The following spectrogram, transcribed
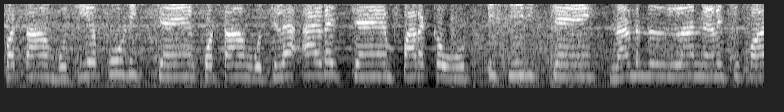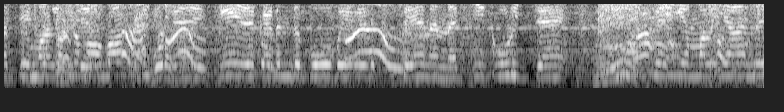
பட்டாம்பூச்சிய பிடிச்சேன். கொட்டாங்குச்சில அடைச்சேன். பறக்க விட்டு சிரிச்சேன். நடந்ததெல்லாம் நினைச்சு பார்த்து கீழே கடந்து பூவை எடுத்தேன் நக்கி குடிச்சேன். பெரிய மலையானு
